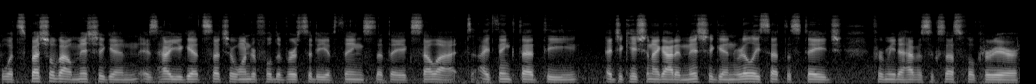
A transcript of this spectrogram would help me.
What's special about Michigan is how you get such a wonderful diversity of things that they excel at. I think that the education I got in Michigan really set the stage for me to have a successful career.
